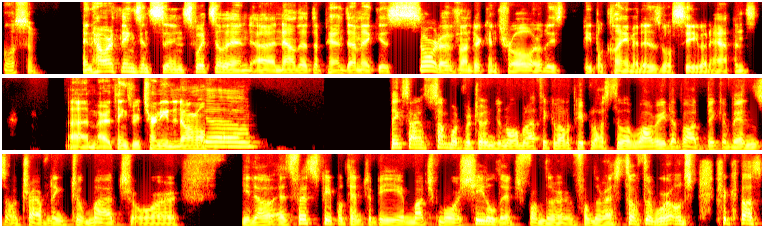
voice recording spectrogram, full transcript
Awesome. And how are things in, in Switzerland uh, now that the pandemic is sort of under control, or at least people claim it is? We'll see what happens. Um, are things returning to normal? Things are somewhat returning to normal. I think a lot of people are still worried about big events or traveling too much, or you know, as Swiss people tend to be much more shielded from the from the rest of the world because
